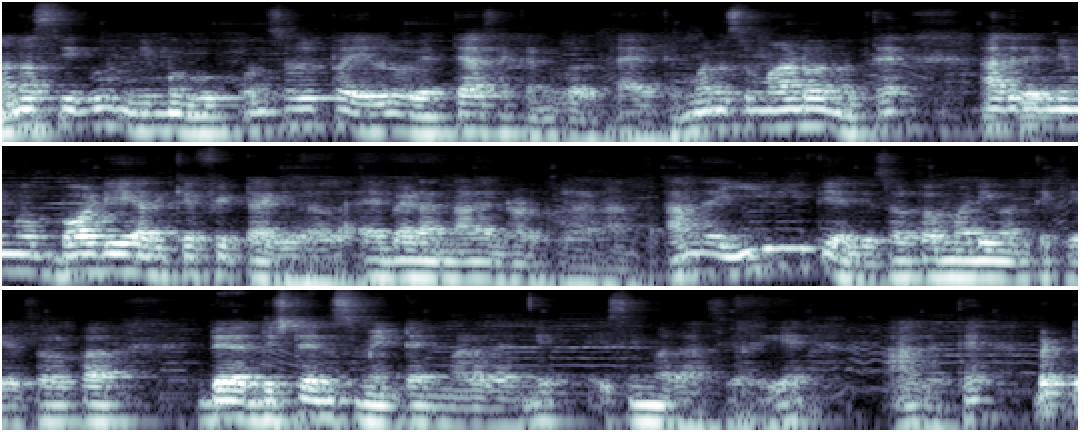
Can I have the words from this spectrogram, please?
ಮನಸ್ಸಿಗೂ ನಿಮಗೂ ಒಂದು ಸ್ವಲ್ಪ ಎಲ್ಲೋ ವ್ಯತ್ಯಾಸ ಕಂಡು ಬರ್ತಾ ಇರುತ್ತೆ. ಮನಸ್ಸು ಮಾಡೋನುತ್ತೆ ಆದರೆ ನಿಮ್ಮ ಬಾಡಿ ಅದಕ್ಕೆ ಫಿಟ್ ಆಗಿರಲ್ಲ. ಏ, ಬೇಡ, ನಾಳೆ ನೋಡ್ಕೊಳ್ಳೋಣ ಅಂತ. ಅಂದರೆ ಈ ರೀತಿಯಲ್ಲಿ ಸ್ವಲ್ಪ ಮಡಿವಂತಿಕೆ ಸ್ವಲ್ಪ ಡಿಸ್ಟೆನ್ಸ್ ಮೇಂಟೈನ್ ಮಾಡೋದಂಗೆ ಸಿಂಹರಾಶಿಯವರಿಗೆ ಆಗುತ್ತೆ. ಬಟ್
